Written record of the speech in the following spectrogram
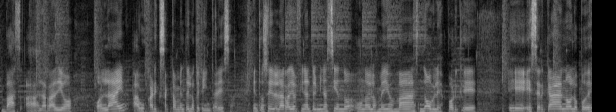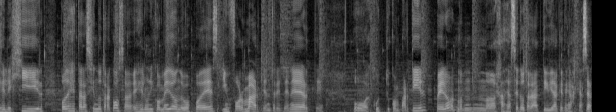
vas a la radio online a buscar exactamente lo que te interesa. Entonces la radio al final termina siendo uno de los medios más nobles porque eh, es cercano, lo podés elegir, podés estar haciendo otra cosa. Es el único medio donde vos podés informarte, entretenerte o compartir, pero no, dejas de hacer otra actividad que tengas que hacer.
